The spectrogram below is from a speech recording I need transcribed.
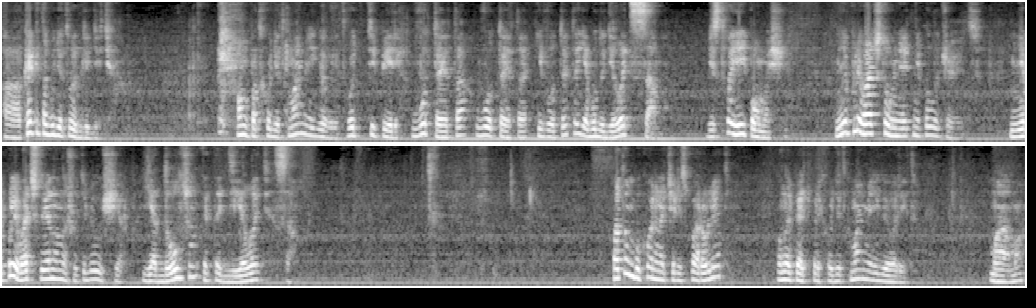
А как это будет выглядеть? Он подходит к маме и говорит, вот теперь вот это, вот это и вот это я буду делать сам, без твоей помощи. Мне плевать, что у меня это не получается. Мне плевать, что я наношу тебе ущерб. Я должен это делать сам. Потом, буквально через пару лет, он опять приходит к маме и говорит, «Мама,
